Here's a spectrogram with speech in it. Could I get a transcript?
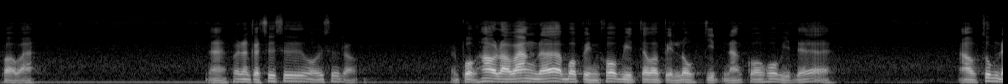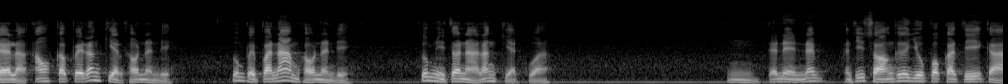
เพราะว่า นะเพราะนั้นก็ซื่อๆบอกซื่อดอกมันพวกเฮาระวังเด้อบ่เป็นโควิด แต่ว่าเป็นโรคจิตนะก็โควิดเด้อเอาซุ่มใดล่ะเอาก็ไปรังเกียจเขานั่นดิซุ่มไปประนามเขานั่นดิซุ่มนี่ตัวหนารังเกียจกว่า อืมแต่เนี่ยในอันที่สองคืออยู่ปกติกะ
